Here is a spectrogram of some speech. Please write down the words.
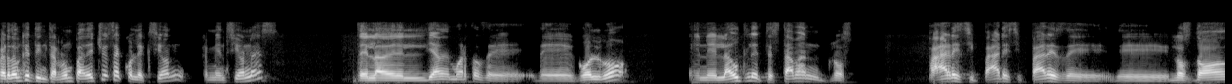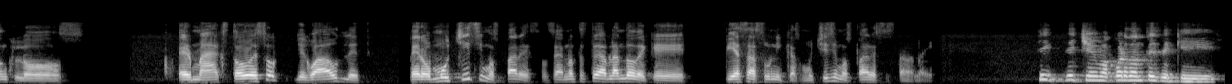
perdón que te interrumpa, de hecho esa colección que mencionas, de la del Día de Muertos de, de Golgo, en el outlet estaban los pares y pares y pares de, los Dunk, los Air Max, todo eso llegó a outlet, pero muchísimos pares, o sea, no te estoy hablando de que piezas únicas, muchísimos pares estaban ahí. Sí, de hecho me acuerdo antes de que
